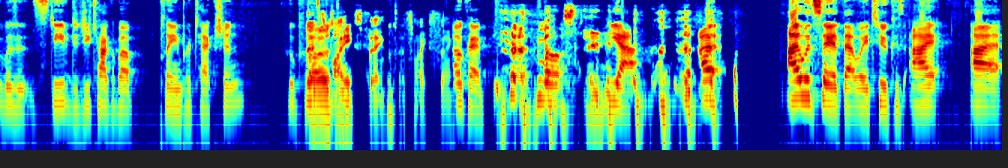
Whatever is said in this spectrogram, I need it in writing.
was it Steve? Did you talk about plane protection? Who plays? That's was me. Mike's thing. That's Mike's thing. okay, Mustang. yeah, I I would say it that way too because I I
